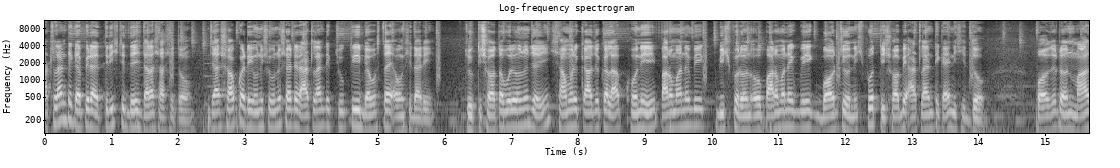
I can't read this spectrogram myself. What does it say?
আটলান্টিকা প্রায় তিরিশটি দেশ দ্বারা শাসিত যার সবকটি উনিশশো উনষাটের আটলান্টিক চুক্তি ব্যবস্থায় অংশীদারি। চুক্তি শর্তাবলী অনুযায়ী সামরিক কার্যকলাপ, খনি, পারমাণবিক বিস্ফোরণ ও পারমাণবিক বর্জ্য নিষ্পত্তি সবই আটলান্টিকায় নিষিদ্ধ। পর্যটন, মাছ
